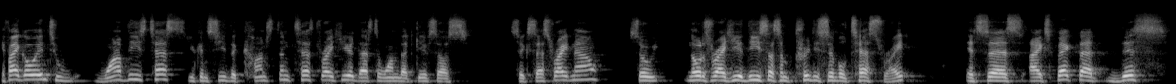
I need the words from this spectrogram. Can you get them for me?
If I go into one of these tests, you can see the constant test right here. That's the one that gives us success right now. So notice right here, these are some pretty simple tests, right? It says, I expect that this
